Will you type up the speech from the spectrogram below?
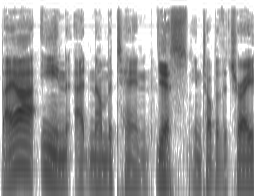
They are in at number 10 Yes. in top of the tree.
